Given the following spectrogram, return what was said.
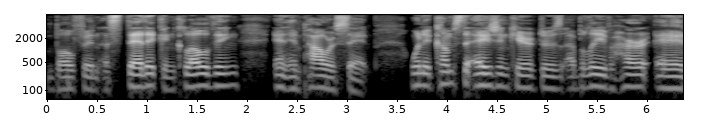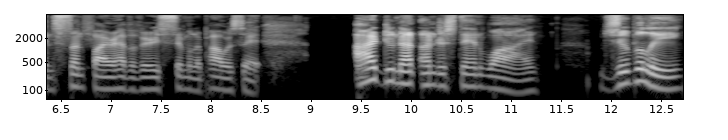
both in aesthetic and clothing and in power set. When it comes to Asian characters, I believe her and Sunfire have a very similar power set. I do not understand why Jubilee,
